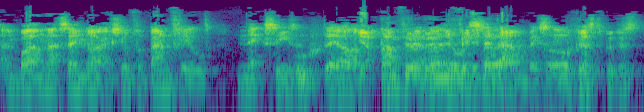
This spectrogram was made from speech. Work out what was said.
And by on that same note, actually, for Banfield next season, they are Yeah. Banfield they're, and they're, Newell's, they're uh, down basically are because because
